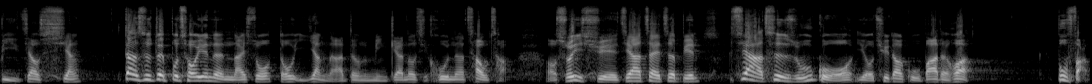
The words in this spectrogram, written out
比较香。但是对不抽烟的人来说都一样的啊，都敏感都是荤啊、臭草哦。所以雪茄在这边，下次如果有去到古巴的话，不妨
